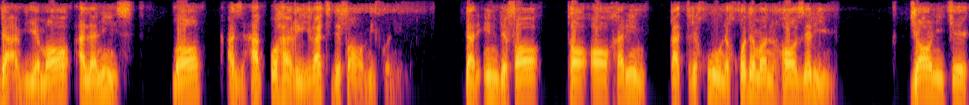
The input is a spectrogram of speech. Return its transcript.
دعوی ما علنی است ما از حق و حقیقت دفاع می کنیم در این دفاع تا آخرین قطر خون خودمان حاضریم. جانی که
